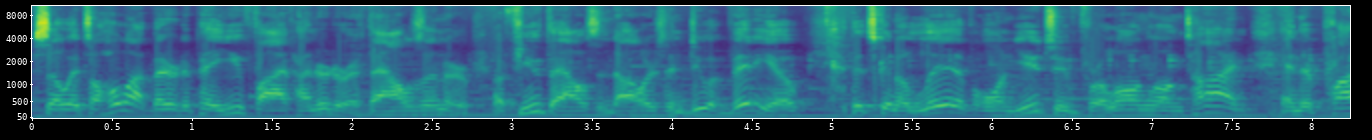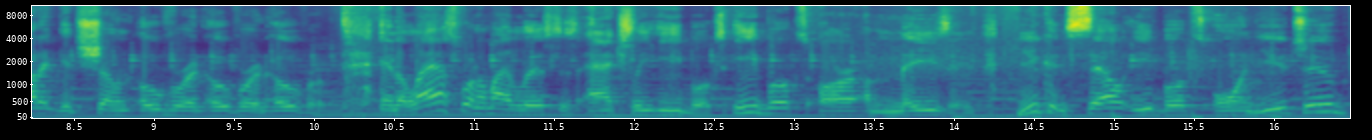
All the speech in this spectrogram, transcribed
So it's a whole lot better to pay you 500 or a thousand or a few thousand dollars and do a video that's going to live on YouTube for a long long time and their product gets shown over and over and over. And the last one on my list is actually ebooks. Ebooks are amazing. You can sell ebooks on YouTube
